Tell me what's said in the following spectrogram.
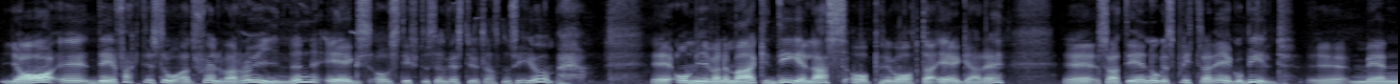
Ja, eh, det är faktiskt så att själva ruinen ägs av Stiftelsen Västergötlands museum. Eh, omgivande mark delas av privata ägare så att det är en något splittrad ägobild. Men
